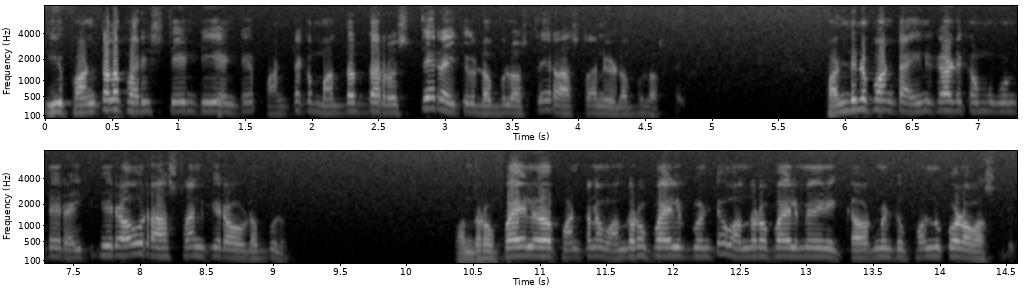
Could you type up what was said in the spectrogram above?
ఈ పంటల పరిస్థితి ఏంటి అంటే పంటకు మద్దతు ధర వస్తే రైతుకు డబ్బులు వస్తాయి రాష్ట్రానికి డబ్బులు వస్తాయి. పండిన పంట అయిన కాడికి అమ్ముకుంటే రైతుకి రావు రాష్ట్రానికి రావు డబ్బులు. వంద రూపాయలు పంటను వంద రూపాయలకు కొంటే వంద రూపాయల మీద నీకు గవర్నమెంట్ పన్ను కూడా వస్తుంది.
